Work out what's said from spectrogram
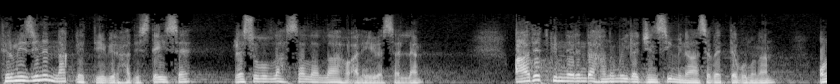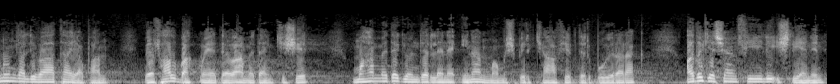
Tirmizi'nin naklettiği bir hadiste ise Resulullah sallallahu aleyhi ve sellem adet günlerinde hanımıyla cinsi münasebette bulunan, onunla livata yapan ve fal bakmaya devam eden kişi Muhammed'e gönderilene inanmamış bir kafirdir buyurarak adı geçen fiili işleyenin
